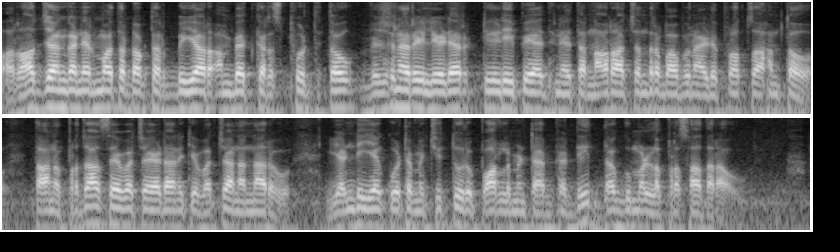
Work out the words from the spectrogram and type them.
రాజ్యాంగ నిర్మాత doctor BR Ambedkar స్ఫూర్తితో విజనరీ లీడర్ టీడీపీ అధినేత నారా చంద్రబాబు నాయుడు ప్రోత్సాహంతో తాను ప్రజాసేవ చేయడానికి వచ్చానన్నారు ఎన్డీఏ కూటమి చిత్తూరు పార్లమెంటు అభ్యర్థి దగ్గుమళ్ళ ప్రసాదరావు.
